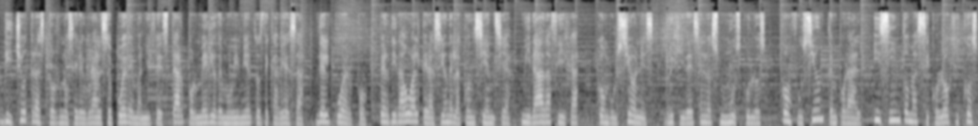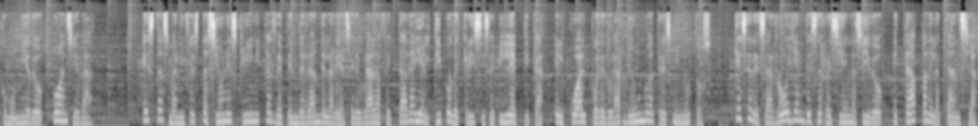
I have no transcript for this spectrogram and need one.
dicho trastorno cerebral se puede manifestar por medio de movimientos de cabeza, del cuerpo, pérdida o alteración de la conciencia, mirada fija, convulsiones, rigidez en los músculos, confusión temporal y síntomas psicológicos como miedo o ansiedad. Estas manifestaciones clínicas dependerán del área cerebral afectada y el tipo de crisis epiléptica, el cual puede durar de 1 a 3 minutos, que se desarrollan desde recién nacido, etapa de lactancia,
